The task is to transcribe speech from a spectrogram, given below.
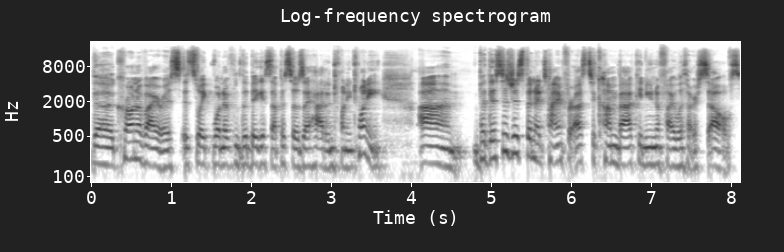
the coronavirus. It's like one of the biggest episodes i had in 2020 um, but this has just been a time for us to come back and unify with ourselves.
